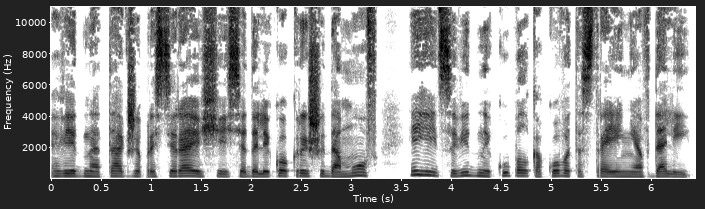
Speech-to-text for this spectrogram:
Видно также простирающиеся далеко крыши домов и яйцевидный купол какого-то строения вдали.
